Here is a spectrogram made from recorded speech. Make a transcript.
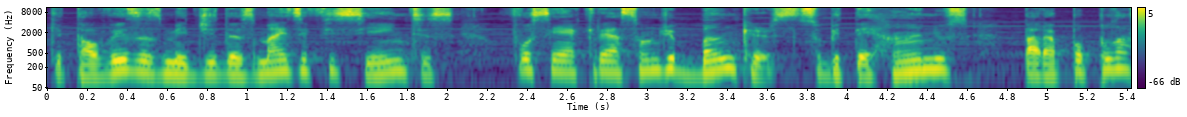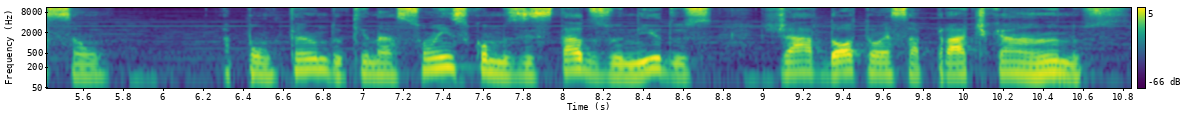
que talvez as medidas mais eficientes fossem a criação de bunkers subterrâneos para a população, apontando que nações como os Estados Unidos já adotam essa prática há anos,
